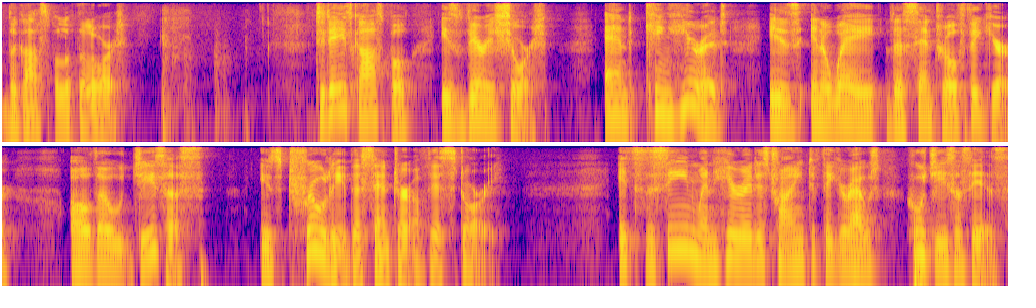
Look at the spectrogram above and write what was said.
The Gospel of the Lord. Today's Gospel is very short, and King Herod is in a way the central figure, although Jesus is truly the center of this story. It's the scene when Herod is trying to figure out who Jesus is.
